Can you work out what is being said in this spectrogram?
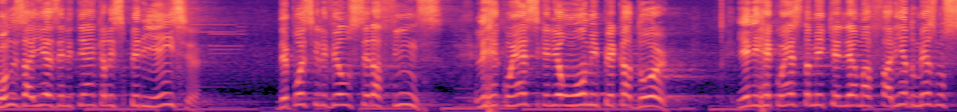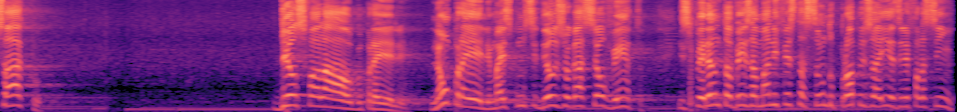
Quando Isaías ele tem aquela experiência, depois que ele vê os serafins, ele reconhece que ele é um homem pecador, e ele reconhece também que ele é uma farinha do mesmo saco. Deus fala algo para ele, não para ele, mas como se Deus jogasse ao vento esperando talvez a manifestação do próprio Isaías. Ele fala assim:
